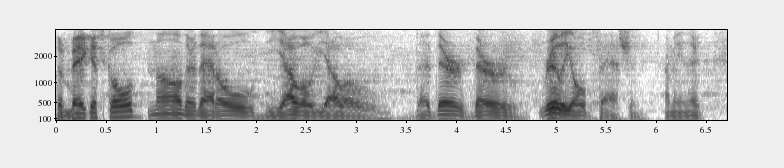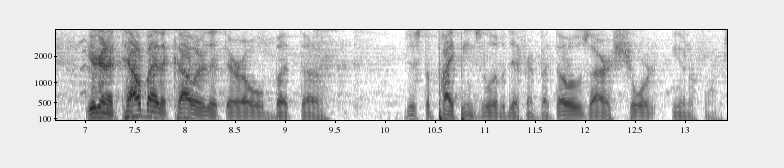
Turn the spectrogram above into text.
The Vegas gold? No, they're that old yellow, yellow. They're they're, really old fashioned. I mean, they're, you're gonna tell by the color that they're old, but uh, just the piping's a little different. But those are short uniforms.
